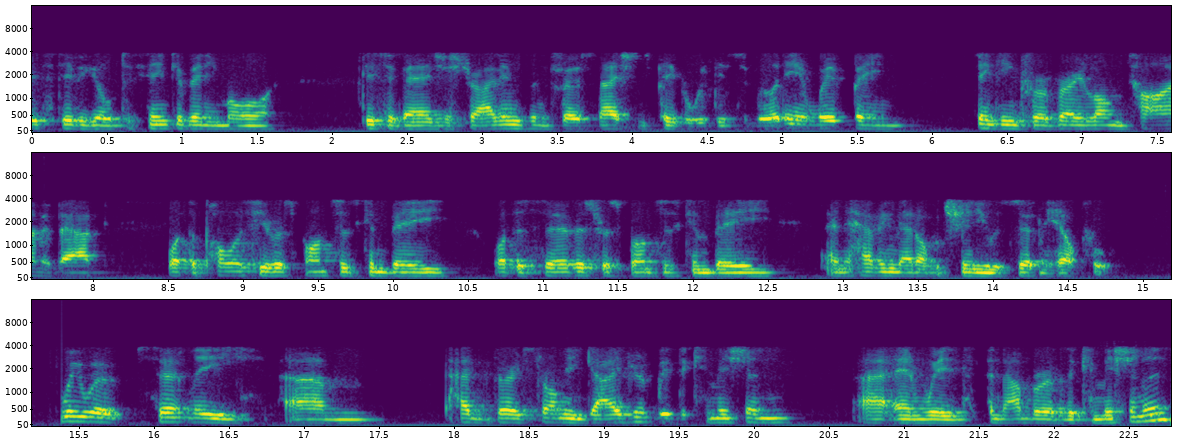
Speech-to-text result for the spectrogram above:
it's difficult to think of any more disadvantaged Australians and First Nations people with disability, and we've been thinking for a very long time about what the policy responses can be, what the service responses can be, and having that opportunity was certainly helpful. We were certainly um, had very strong engagement with the Commission uh, and with a number of the commissioners,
